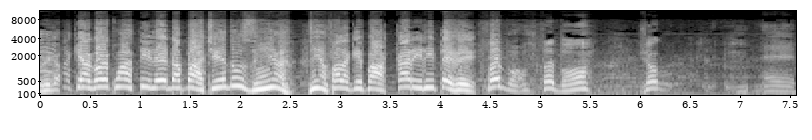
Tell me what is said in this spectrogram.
Obrigado. Aqui agora com o artilheiro da partida, o Zinha. Zinha, fala aqui para Cariri TV. Foi bom, foi bom. Jogo. É,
